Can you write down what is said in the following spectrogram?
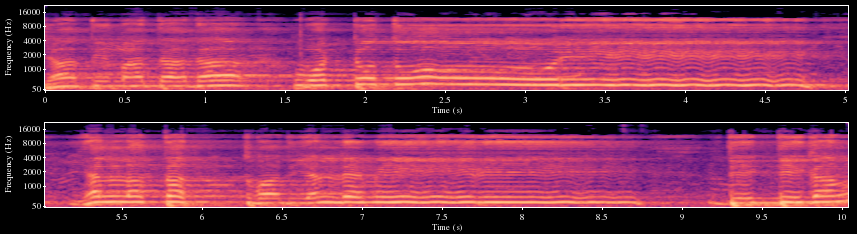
ಜಾತಿ ಮತದ ಒಟ್ಟು ತೂರಿ ಎಲ್ಲ ತತ್ವದ ಎಲ್ಲೆ ಮೀರಿ ದಿಗ್ದಿಗಂತವಾಗಿಯೇರಿ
